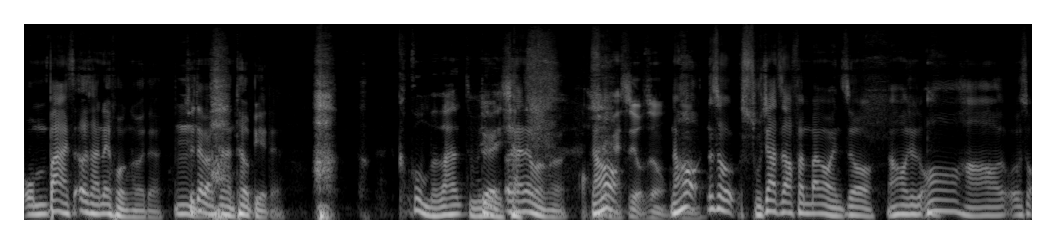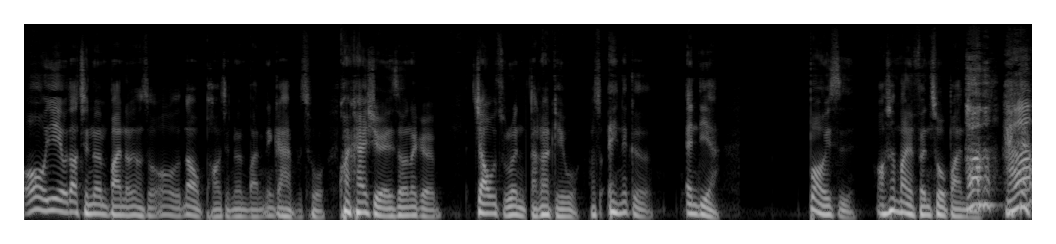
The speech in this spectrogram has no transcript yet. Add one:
我们班还是二三类混合的，就代表是很特别的。跟我们班怎么有点像？对，混合。然后还是有这种。然后那时候暑假知道分班完之后，然后就说：“哦，好。”我说：“哦，耶，我到前段班了。”我想说：“哦，那我跑前段班应该还不错。”快开学的时候，那个教务主任打电话给我，他说：“哎，那个 Andy 啊，不好意思，好像把你分错班了啊，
